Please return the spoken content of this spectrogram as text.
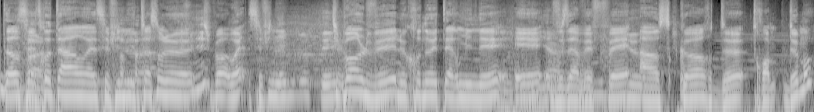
Non, c'est trop tard, ouais, c'est fini. De toute façon, le. tu peux- Ouais, c'est fini. Tu peux enlever, le chrono est terminé et vous avez fait un score de 3 deux mots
